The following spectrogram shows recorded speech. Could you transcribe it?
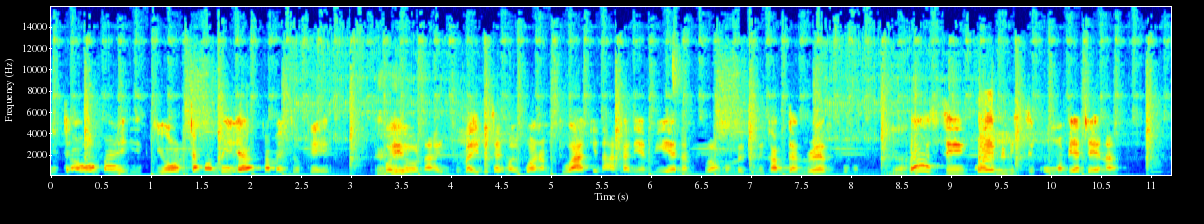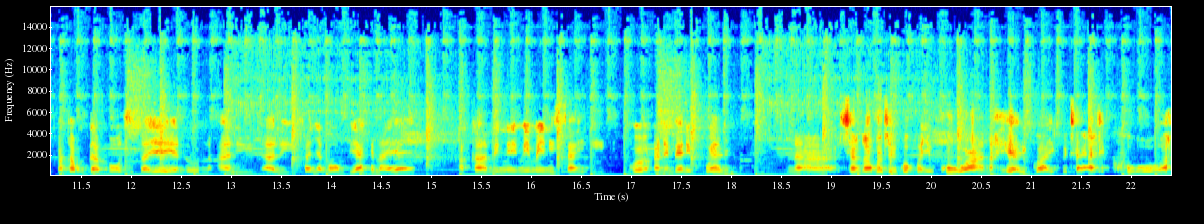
nitaomba ikiona nitakwambia kama itokee okay. Kwa hiyo na by the time alikuwa na mtu wake na akaniambia na mtu wangu ambaye tumekaa muda mrefu. Yeah. basi kwa hiyo mimi sikumwambia tena. Mpaka muda ambao sasa yeye ndo ali- maombi yake na yeye akaamini mimi ni sahihi kwa hiyo akaniambia ni kweli na changamoto ilikuwa kwenye kuoana. Yeye alikuwa haiko tayari kuoa.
